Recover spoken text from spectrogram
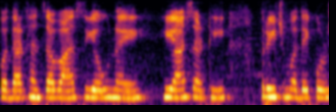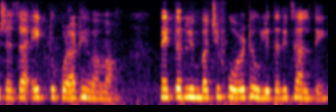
पदार्थांचा वास येऊ नये यासाठी फ्रीजमध्ये कोळशाचा एक तुकडा ठेवावा. नाहीतर लिंबाची फोड ठेवली तरी चालते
